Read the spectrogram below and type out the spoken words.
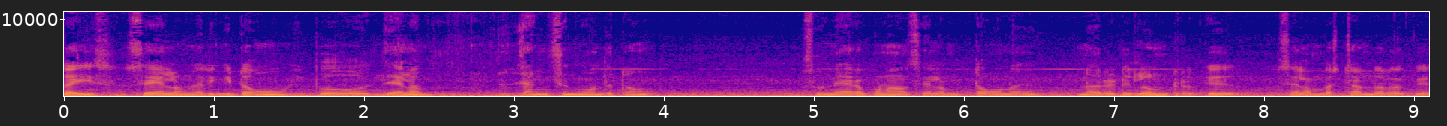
கைஸ் சேலம் நெருங்கிட்டோம். இப்போது சேலம் ஜங்ஷன் வந்துட்டோம். ஸோ நேராக போனால் சேலம் டவுனு இன்னும் ரெண்டு கிலோமீட்டர் இருக்குது சேலம் பஸ் ஸ்டாண்ட் வர்றதுக்கு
